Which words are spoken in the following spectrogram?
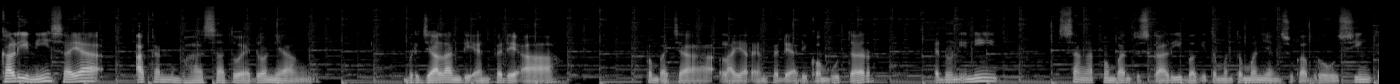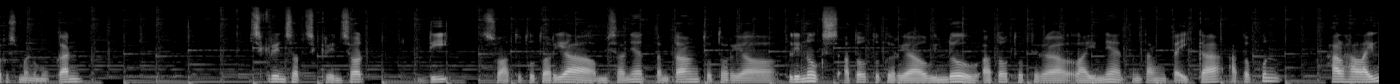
Kali ini saya akan membahas satu add-on yang berjalan di NVDA, pembaca layar NVDA di komputer. Add-on ini sangat membantu sekali bagi teman-teman yang suka browsing terus menemukan screenshot-screenshot di suatu tutorial misalnya tentang tutorial Linux atau tutorial Windows atau tutorial lainnya tentang TIK ataupun hal-hal lain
